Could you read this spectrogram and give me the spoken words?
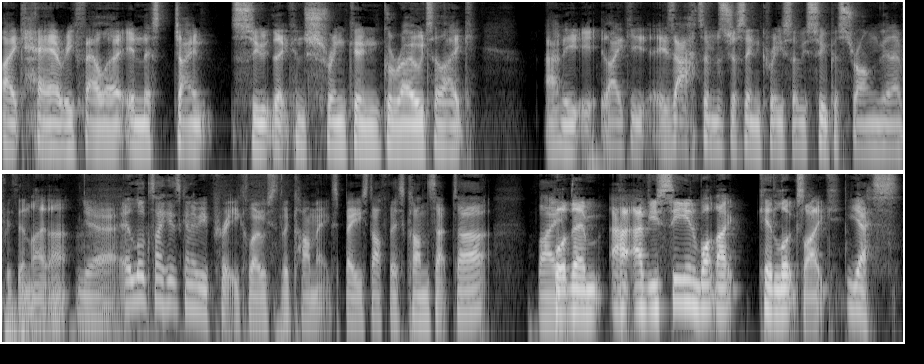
like hairy fella in this giant suit that can shrink and grow to like, and he like he, his atoms just increase, so he's super strong and everything like that. Yeah, it looks like it's going to be pretty close to the comics based off this concept art. Like, But then, have you seen what that kid looks like? yes,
